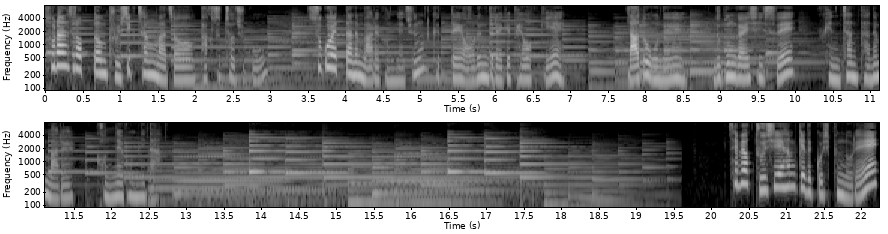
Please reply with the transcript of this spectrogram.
소란스럽던 불식창마저 박수 쳐주고 수고했다는 말을 건네준 그때 어른들에게 배웠기에 나도 오늘 누군가의 실수에 괜찮다는 말을 건네봅니다. 새벽 2시에 함께 듣고 싶은 노래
